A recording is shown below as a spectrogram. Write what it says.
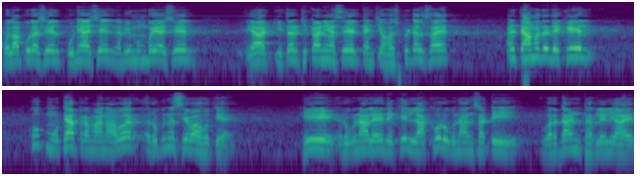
कोल्हापूर असेल पुणे असेल नवी मुंबई असेल या इतर ठिकाणी असेल त्यांची हॉस्पिटल्स आहेत. आणि त्यामध्ये देखील खूप मोठ्या प्रमाणावर रुग्णसेवा होती आहे. ही रुग्णालये देखील लाखो रुग्णांसाठी वरदान ठरलेली आहेत.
